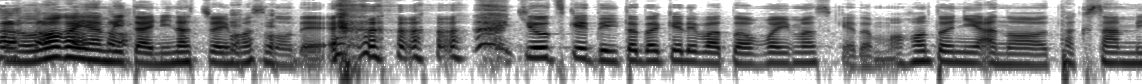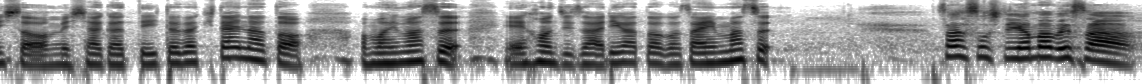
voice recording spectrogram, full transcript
あの我が家みたいになっちゃいますので。気をつけていただければと思いますけども本当にあのたくさん味噌を召し上がっていただきたいなと思います、えー本日はありがとうございますさあそして山部さ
